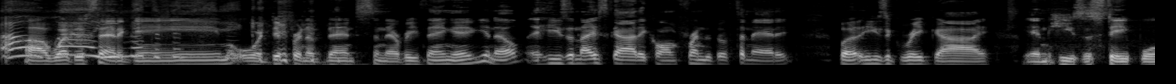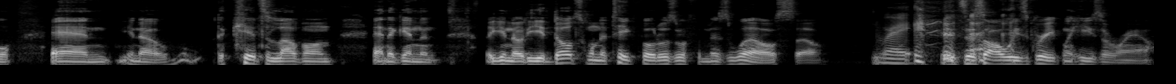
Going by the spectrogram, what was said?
Oh, uh, whether wow, it's at a game or different events and everything. And, you know, he's a nice guy. They call him friend of the Phanatic, but he's a great guy and he's a staple. And, you know, the kids love him. And again, you know, the adults want to take photos with him as well. So Right. it's just always great when he's around.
